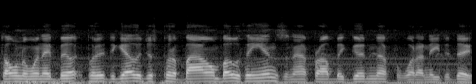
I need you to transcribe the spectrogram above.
told them when they built put it together, just put a bow on both ends and that'd probably be good enough for what I need to do.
